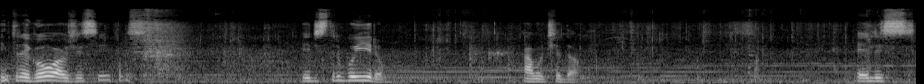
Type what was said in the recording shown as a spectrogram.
entregou aos discípulos e distribuíram à multidão. Eles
